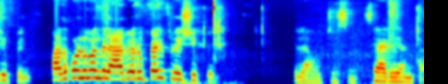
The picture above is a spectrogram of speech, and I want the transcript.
shipping పదకొండు వందల యాభై రూపాయలు ఫ్రీ షిప్పింగ్ ఇలా వచ్చేసింది శారీ అంతా.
